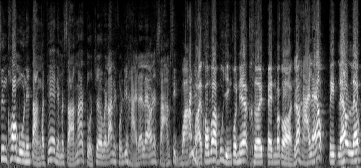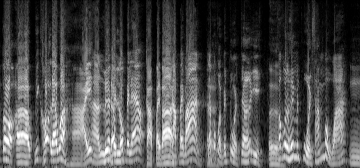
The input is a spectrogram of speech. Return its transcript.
ซึ่งข้อมูลในต่างประเทศเนี่ยมันสามารถตรวจเจอไวรัสในคนที่หายได้แล้วเนี่ยสามสิบวัน หมายความว่าผู้หญิงคนเนี้ยเคยเป็นมาก่อน แล้วหายแล้วติดแล้วแล้วก็เอ่อวิเคราะห์แล้วว่าหายอ่าเลือดเป็นลบไปแล้ว กลับไปบ้าน กลับไปบ้านเออแล้วปรากฏไปตรวจเจออีกเออเขาก็เลยเฮ้ยมันป่วยซ้ำเปล่าวะอืม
